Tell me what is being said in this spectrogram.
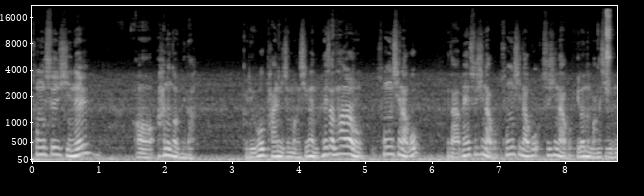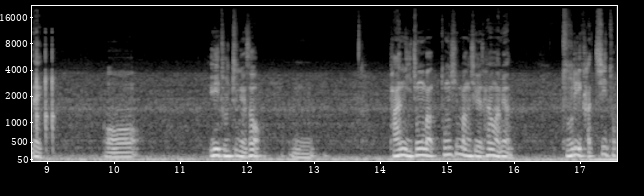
송수신을 어, 하는 겁니다. 그리고 반이중 방식은 회선 하나로 송신하고 그 다음에 수신하고 송신하고 수신하고 이러는 방식인데 어, 이 둘 중에서 음, 반이중 방, 통신 방식을 사용하면 둘이 같이 도-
